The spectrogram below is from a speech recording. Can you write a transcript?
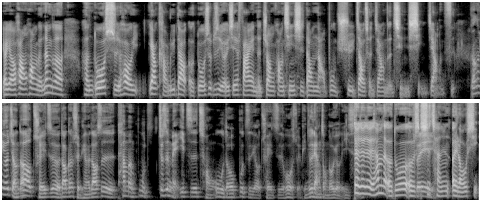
摇摇晃晃的。那个很多时候要考虑到耳朵是不是有一些发炎的状况侵蚀到脑部去，造成这样的情形，这样子。刚刚有讲到垂直耳道跟水平耳道是它们不就是每一只宠物都不只有垂直或水平，就是两种都有的意思。对对对，它们的耳朵耳是呈 L 型。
